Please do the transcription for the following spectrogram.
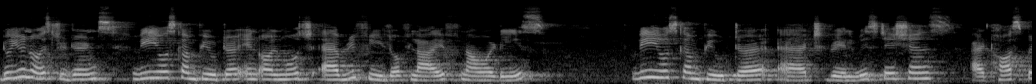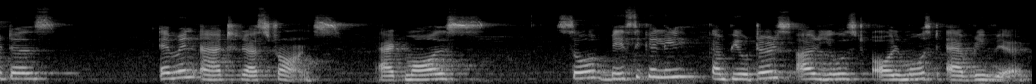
Do you know students we use computer in almost every field of life nowadays. We use computer at railway stations at hospitals even at restaurants, at malls. So basically computers are used almost everywhere.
